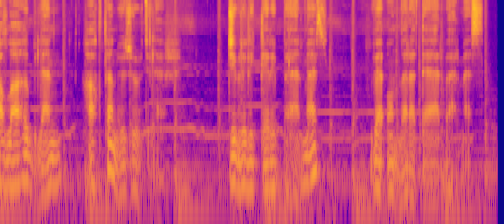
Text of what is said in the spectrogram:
Allah'ı bilen halktan özür diler. Cimrilikleri beğenmez ve onlara değer vermez.''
